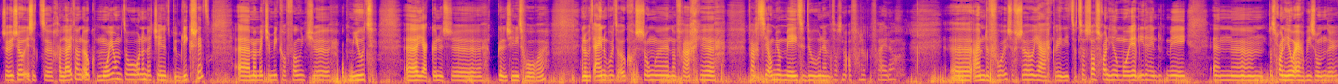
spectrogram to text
Sowieso is het uh, geluid dan ook mooi om te horen dat je in het publiek zit. Uh, maar met je microfoontje op mute ja, kunnen, ze, kunnen ze je niet horen. En op het einde wordt er ook gezongen en dan vraag je, vraagt ze om jou mee te doen. En wat was nou afgelopen vrijdag? I'm the Voice of zo. Ja, ik weet niet. Het was gewoon heel mooi en iedereen doet mee. En dat is gewoon heel erg bijzonder.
